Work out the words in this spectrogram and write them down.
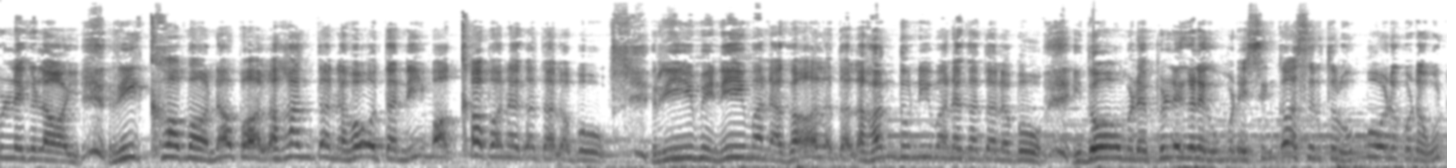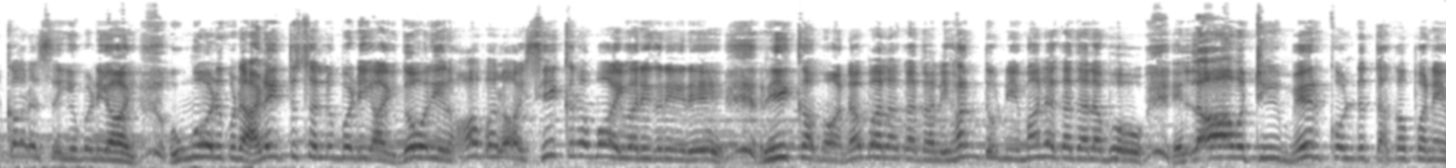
பிள்ளைகளாய். ரீகம நப லஹந்தன ஹோத நீமக்கபனகதலபோ ரீமி நீமனகாலதல ஹந்துனி நீமனகதலபோ இதோ உடைய பிள்ளைகளை உம்முடைய சிங்காசனத்தில் உம்மோடு கூட உட்கார செய்யும்படியாய் உம்மோடு கூட அழைத்து செல்லும்படியாய் இதோ நீர் ஆவலாய் சீக்கிரமாய் வருகிறீரே. ரீகமா நபலகதலி ஹந்து நீ மனகதலபோ எல்லாவற்றையும் மேற்கொண்டு தகப்பனே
